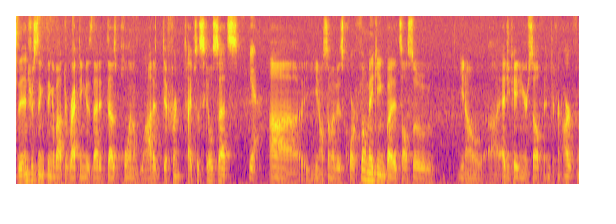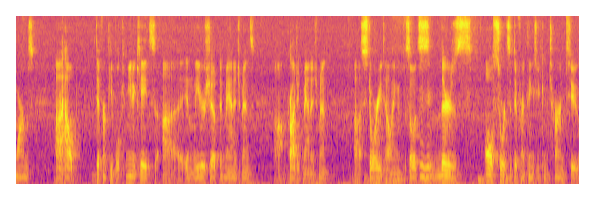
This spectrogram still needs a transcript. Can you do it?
The interesting thing about directing is that it does pull in a lot of different types of skill sets Yeah. uh, you know, some of it is core filmmaking, but it's also, you know, uh, educating yourself in different art forms, uh, how different people communicate uh, in leadership and management, um, project management, uh, storytelling. So it's there's all sorts of different things you can turn to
